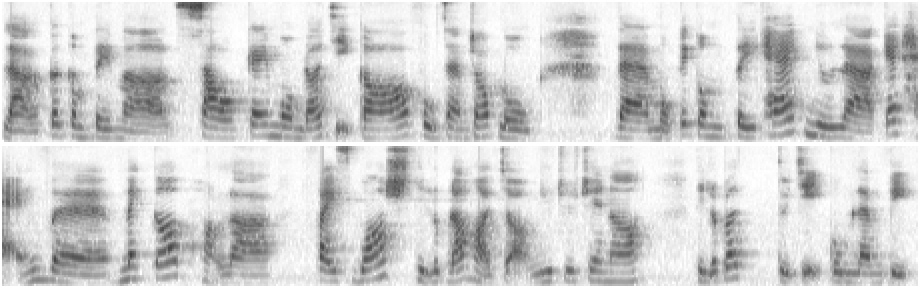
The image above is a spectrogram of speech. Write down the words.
là cái công ty mà sau cái môn đó chỉ có full time job luôn. Và một cái công ty khác như là các hãng về makeup hoặc là face wash thì lúc đó họ chọn Neutrogena thì lúc đó tụi chị cùng làm việc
